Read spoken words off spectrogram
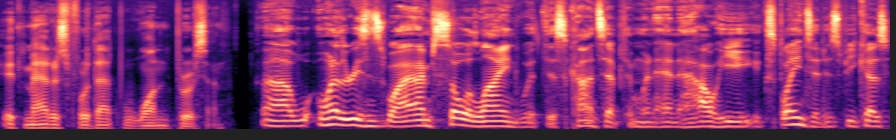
It matters for that one person. Uh, one of the reasons why I'm so aligned with this concept and, when, and how he explains it is because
